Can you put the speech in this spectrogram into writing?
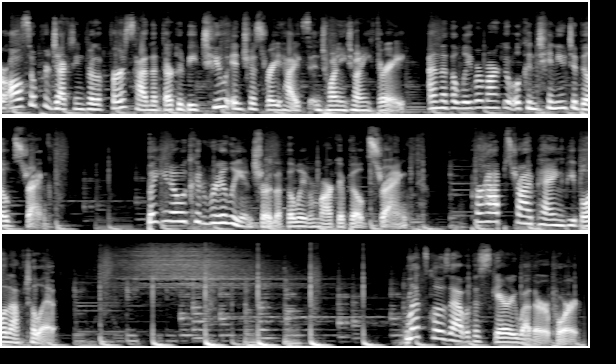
They're also projecting for the first time that there could be two interest rate hikes in 2023 and that the labor market will continue to build strength. But you know what could really ensure that the labor market builds strength? Perhaps try paying people enough to live. Let's close out with a scary weather report.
